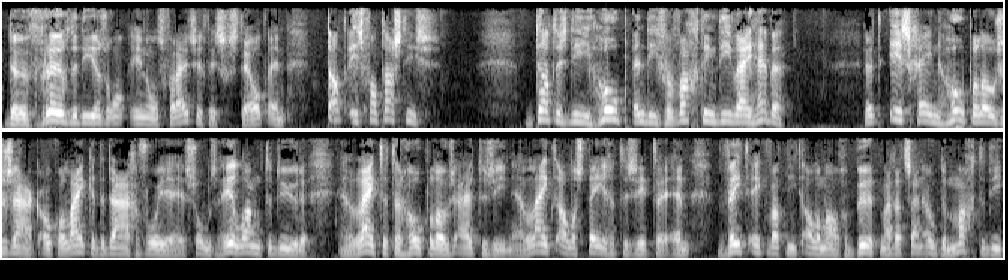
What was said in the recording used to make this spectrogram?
de vreugde die in ons vooruitzicht is gesteld. En dat is fantastisch. Dat is die hoop en die verwachting die wij hebben. Het is geen hopeloze zaak, ook al lijken de dagen voor je soms heel lang te duren en lijkt het er hopeloos uit te zien en lijkt alles tegen te zitten en weet ik wat niet allemaal gebeurt, maar dat zijn ook de machten die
